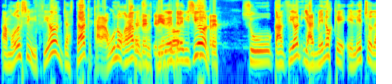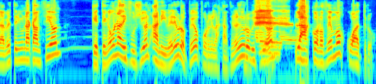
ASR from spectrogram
a modo exhibición, ya está, que cada uno grabe en su estudio de televisión Pre- su canción y al menos que el hecho de haber tenido una canción que tenga una difusión a nivel europeo, porque las canciones de Eurovisión Eh, las conocemos cuatro.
